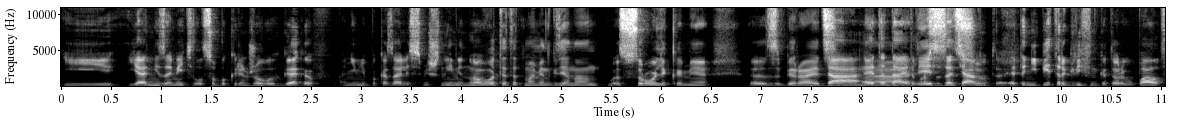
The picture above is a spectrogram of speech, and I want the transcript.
И я не заметил особо кринжовых гэгов, они мне показались смешными, но... Ну вот этот момент, где она с роликами э, забирается Да, на это да, это лестницу. просто затянуто. Это не Питер Гриффин, который упал,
